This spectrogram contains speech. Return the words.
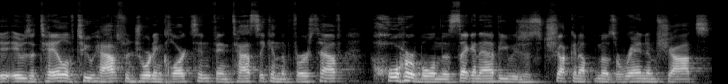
It, was a tale of two halves for Jordan Clarkson. Fantastic in the first half, horrible in the second half. He was just chucking up the most random shots.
